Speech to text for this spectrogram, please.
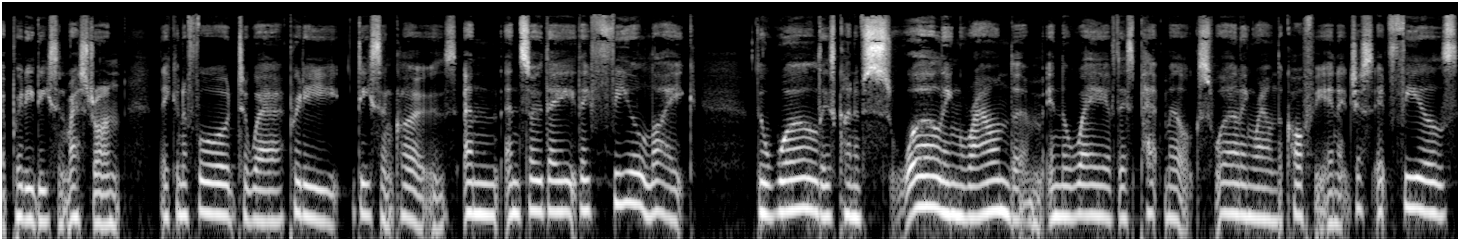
a pretty decent restaurant. They can afford to wear pretty decent clothes, and and so they they feel like the world is kind of swirling round them in the way of this pet milk swirling round the coffee and it just it feels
